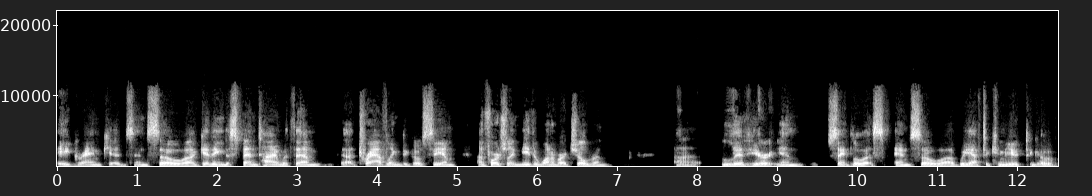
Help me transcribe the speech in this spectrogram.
eight grandkids, and so uh, getting to spend time with them, uh, traveling to go see them. Unfortunately, neither one of our children uh, live here in St. Louis, and so uh, we have to commute to go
